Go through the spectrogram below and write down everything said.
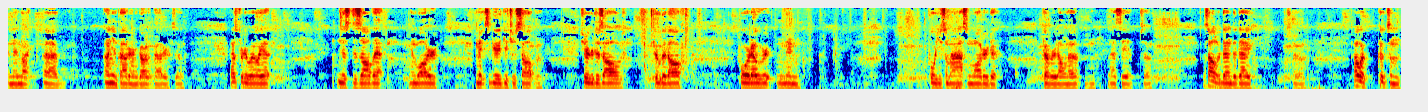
and then like uh, onion powder and garlic powder so. That's pretty well it. Just dissolve that in water mix it good get your salt and sugar dissolved cooled it off, pour it over it, and then pour you some ice and water to cover it on up, and that's it. So that's all we've done today. So, I cooked some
